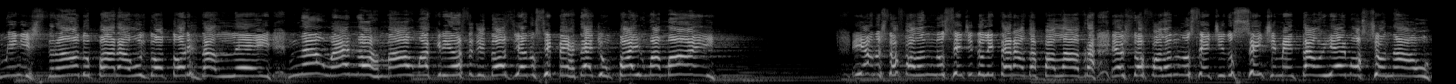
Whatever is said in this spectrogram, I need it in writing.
ministrando para os doutores da lei. Não é normal uma criança de 12 anos se perder de um pai e uma mãe. E eu não estou falando no sentido literal da palavra, eu estou falando no sentido sentimental e emocional.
